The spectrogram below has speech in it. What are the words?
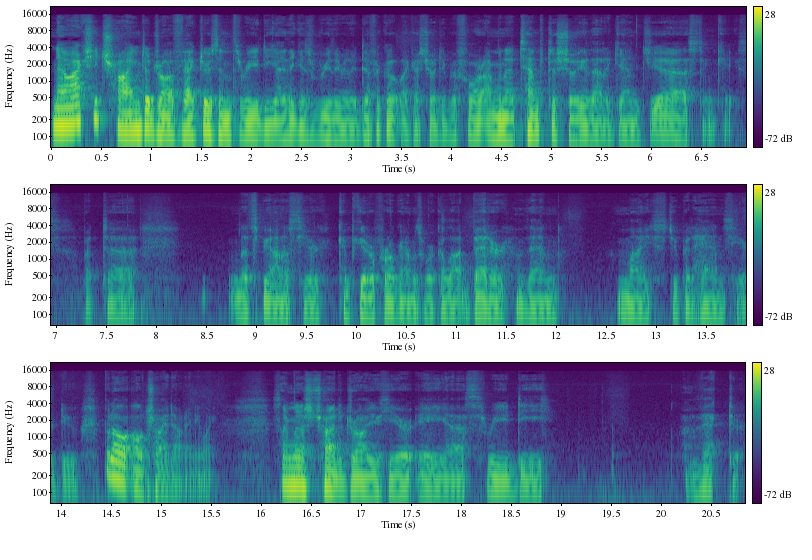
Now actually trying to draw vectors in 3D I think is really, really difficult like I showed you before. I'm going to attempt to show you that again just in case. But uh, let's be honest here, computer programs work a lot better than my stupid hands here do. But I'll, I'll try it out anyway. So I'm going to try to draw you here a uh, 3D vector.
